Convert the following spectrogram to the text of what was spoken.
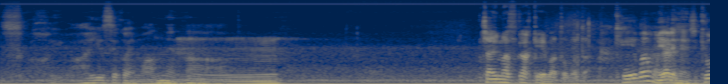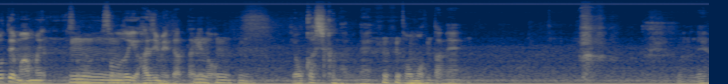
すごい。わああいう世界もあんねんな、うーん。ちゃいますか競馬とまた競馬もやれへんし協定もあんまりそうん。のその時初めてやったけど、うんうんうん。いやおかしくなるねと思ったね。まあね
